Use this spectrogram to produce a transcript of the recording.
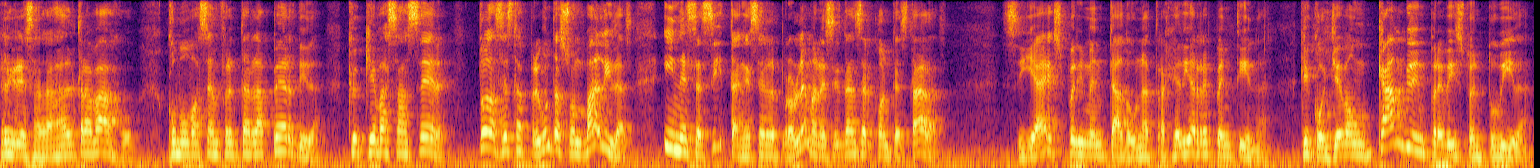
¿Regresarás al trabajo? ¿Cómo vas a enfrentar la pérdida? ¿Qué, qué vas a hacer? Todas estas preguntas son válidas y necesitan, ese es el problema, necesitan ser contestadas si ha experimentado una tragedia repentina que conlleva un cambio imprevisto en tu vida,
